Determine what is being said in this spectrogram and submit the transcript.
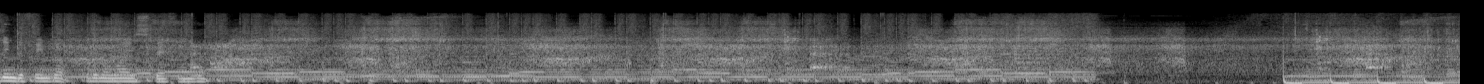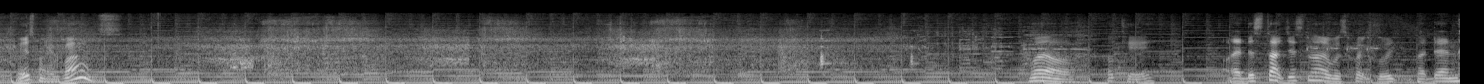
Ah, I blame the. I don't know why it's the frame drop. Where's my advance? Well, okay. At the start just now it was quite good, but then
